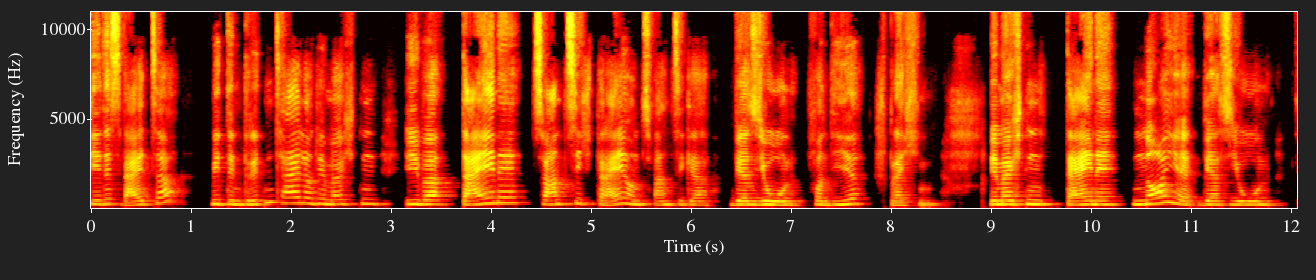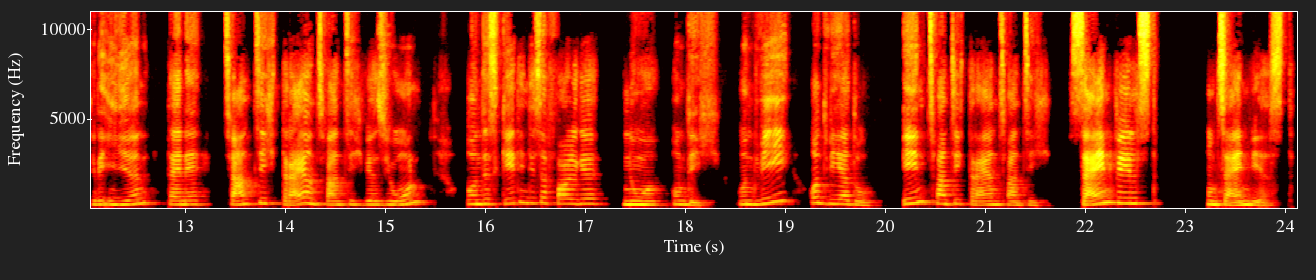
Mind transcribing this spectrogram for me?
geht es weiter mit dem dritten Teil und wir möchten über deine 2023er Version von dir sprechen. Wir möchten deine neue Version kreieren, deine 2023 Version. Und es geht in dieser Folge nur um dich und wie und wer du in 2023 sein willst und sein wirst.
